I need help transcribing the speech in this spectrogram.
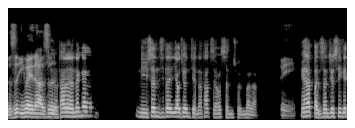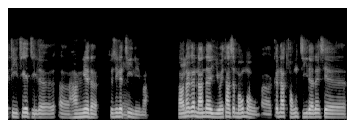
只是因为他是他的那个女生的要求很简单，她只要生存罢了。对，因为她本身就是一个低阶级的呃行业的，就是一个妓女嘛。嗯、然后那个男的以为他是某某呃跟他同级的那些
